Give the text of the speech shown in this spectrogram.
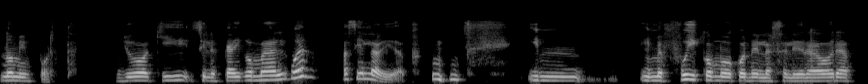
no me importa. Yo aquí, si les caigo mal, bueno, así es la vida. y, y me fui como con el acelerador a,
